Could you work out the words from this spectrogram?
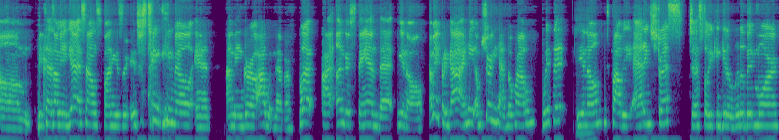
Um, because I mean, yeah, it sounds funny. It's an interesting email, and I mean, girl, I would never. But I understand that, you know, I mean, for the guy, he, I'm sure he has no problem with it. You know, he's probably adding stress just so he can get a little bit more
